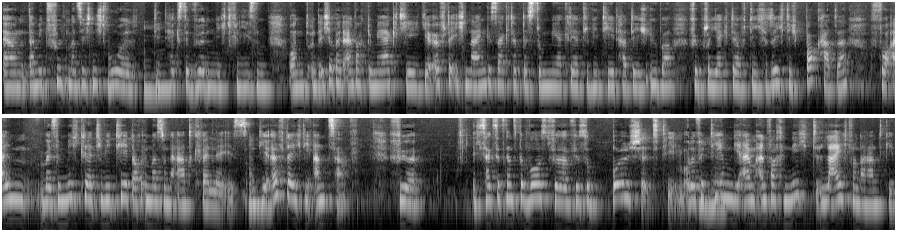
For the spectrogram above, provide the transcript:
ähm, damit fühlt man sich nicht wohl, mhm. die Texte würden nicht fließen. Und, und ich habe halt einfach gemerkt, je, je öfter ich Nein gesagt habe, desto mehr Kreativität hatte ich über für Projekte, auf die ich richtig Bock hatte. Vor allem, weil für mich Kreativität auch immer so eine Art Quelle ist. Und je mhm. öfter ich die anzapf für ich sage es jetzt ganz bewusst, für, für so Bullshit-Themen oder für mhm. Themen, die einem einfach nicht leicht von der Hand gehen,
